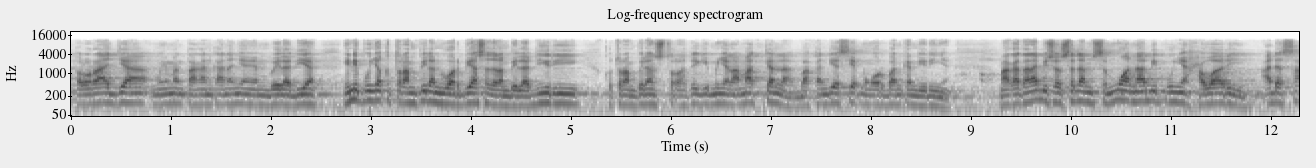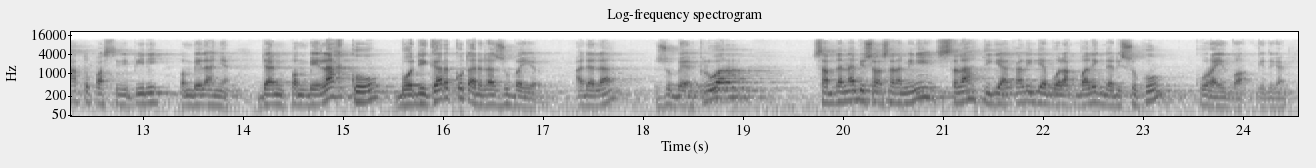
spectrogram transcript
Kalau raja, memang tangan kanannya yang membela dia. Ini punya keterampilan luar biasa dalam bela diri, keterampilan strategi menyelamatkan lah. Bahkan dia siap mengorbankan dirinya. Maka kata Nabi SAW semua Nabi punya hawari. Ada satu pasti dipilih pembelahnya. Dan pembelahku bodyguardku adalah Zubair. Adalah Zubair. Keluar sabda Nabi SAW ini setelah tiga kali dia bolak-balik dari suku Quraidah gitu kan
